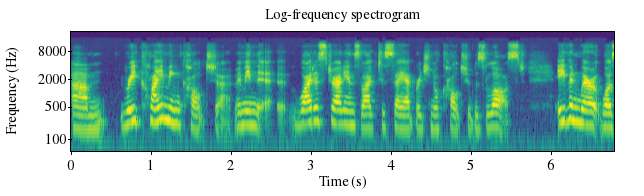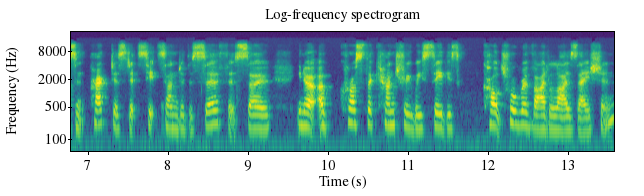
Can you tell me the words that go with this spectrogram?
um, reclaiming culture. I mean, uh, white Australians like to say Aboriginal culture was lost. Even where it wasn't practiced, it sits under the surface. So, you know, across the country, we see this cultural revitalization.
